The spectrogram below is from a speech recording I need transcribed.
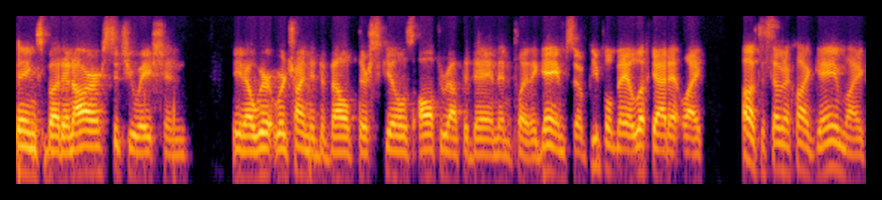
things but in our situation you know we're, we're trying to develop their skills all throughout the day and then play the game so people may look at it like oh it's a seven o'clock game like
